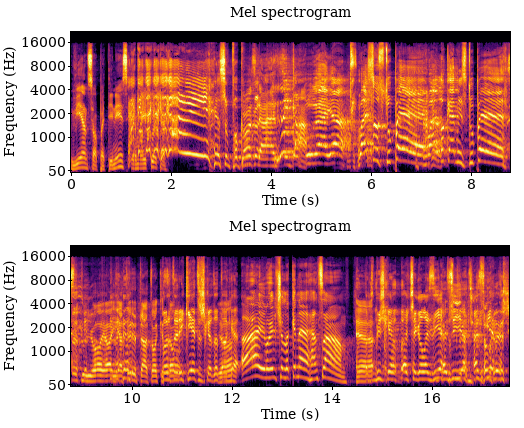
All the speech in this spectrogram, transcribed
vien su apatiniais ir maikutė. Su papūga. Costa Rica. Papūga, ja. Why so stupid? Why look at me stupid? Jo, jo, jie turi tą tokį... Portorikietiška ta Jo. tokia. Ai, va, čia lakina, handsome. Biškė, o čia gal azijietis. Azijietis.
